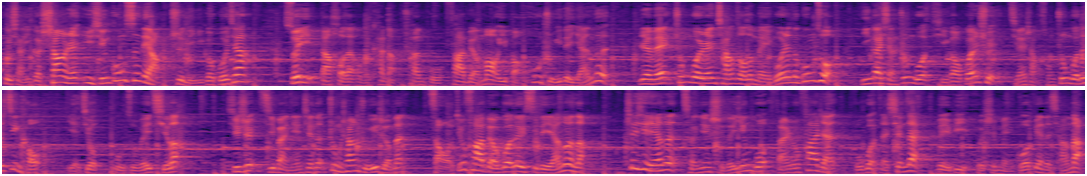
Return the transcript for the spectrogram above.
会像一个商人运行公司那样治理一个国家。所以，当后来我们看到川普发表贸易保护主义的言论，认为中国人抢走了美国人的工作，应该向中国提高关税，减少从中国的进口，也就不足为奇了。其实，几百年前的重商主义者们早就发表过类似的言论了。这些言论曾经使得英国繁荣发展，不过在现在未必会使美国变得强大。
